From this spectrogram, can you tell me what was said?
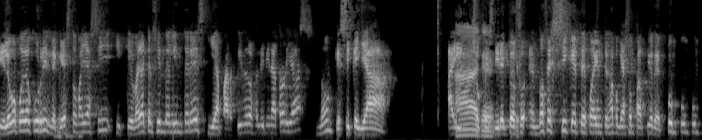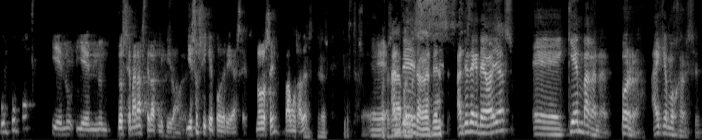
Y luego puede ocurrir de que esto vaya así y que vaya creciendo el interés y a partir de las eliminatorias, ¿no? Que sí que ya hay Ah, choques que- directos. Entonces sí que te puede interesar porque ya son partidos de pum, pum, pum, pum, pum, pum y en, y en dos semanas te lo has liquidado. Y eso sí que podría ser. No lo sé, vamos a ver. Eh, Pues pues antes, muchas gracias. antes de que te vayas, eh, ¿quién va a ganar? Porra, hay que mojarse.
